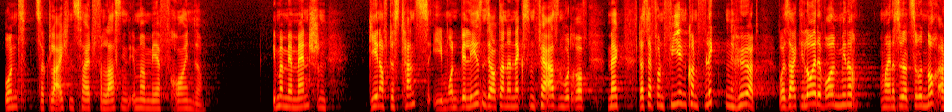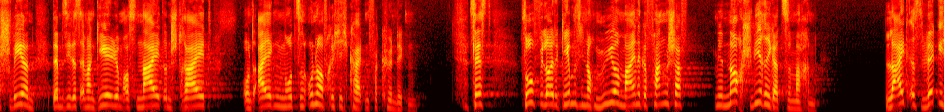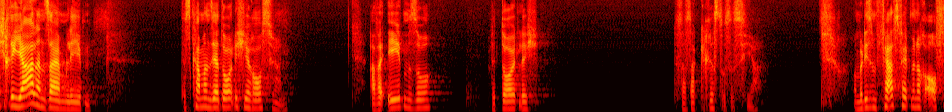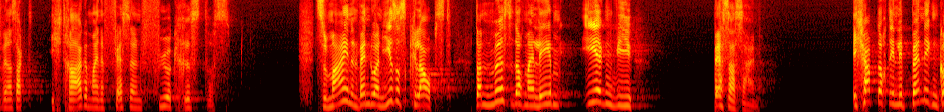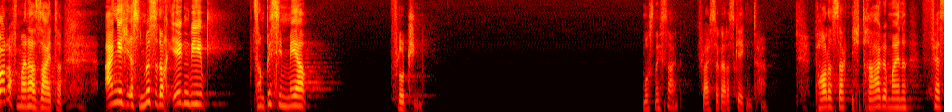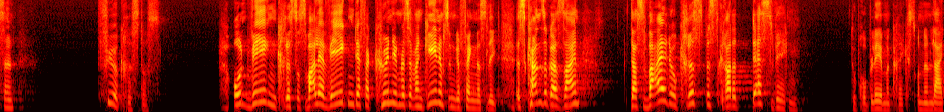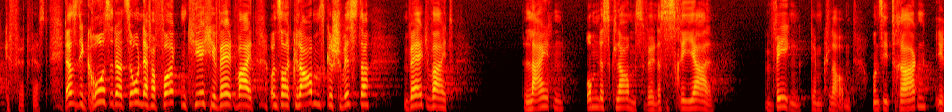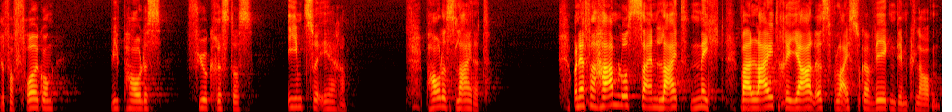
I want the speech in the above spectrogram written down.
Und zur gleichen Zeit verlassen ihn immer mehr Freunde. Immer mehr Menschen gehen auf Distanz zu ihm. Und wir lesen ja auch dann in den nächsten Versen, wo darauf merkt, dass er von vielen Konflikten hört wo er sagt, die Leute wollen mir noch meine Situation noch erschweren, indem sie das Evangelium aus Neid und Streit und Eigennutz und Unaufrichtigkeiten verkündigen. Das heißt, so viele Leute geben sich noch Mühe, meine Gefangenschaft mir noch schwieriger zu machen. Leid ist wirklich real in seinem Leben. Das kann man sehr deutlich hier raushören. Aber ebenso wird deutlich, dass er sagt, Christus ist hier. Und mit diesem Vers fällt mir noch auf, wenn er sagt, ich trage meine Fesseln für Christus. Zu meinen, wenn du an Jesus glaubst, dann müsste doch mein Leben irgendwie besser sein. Ich habe doch den lebendigen Gott auf meiner Seite. Eigentlich, es müsste doch irgendwie so ein bisschen mehr flutschen. Muss nicht sein. Vielleicht sogar das Gegenteil. Paulus sagt, ich trage meine Fesseln für Christus. Und wegen Christus, weil er wegen der Verkündigung des Evangeliums im Gefängnis liegt. Es kann sogar sein, dass weil du Christ bist, gerade deswegen du Probleme kriegst und in Leid geführt wirst. Das ist die große Situation der verfolgten Kirche weltweit. Unsere Glaubensgeschwister weltweit leiden um des Glaubens willen. Das ist real, wegen dem Glauben. Und sie tragen ihre Verfolgung wie Paulus für Christus, ihm zur Ehre. Paulus leidet. Und er verharmlost sein Leid nicht, weil Leid real ist, vielleicht sogar wegen dem Glauben.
